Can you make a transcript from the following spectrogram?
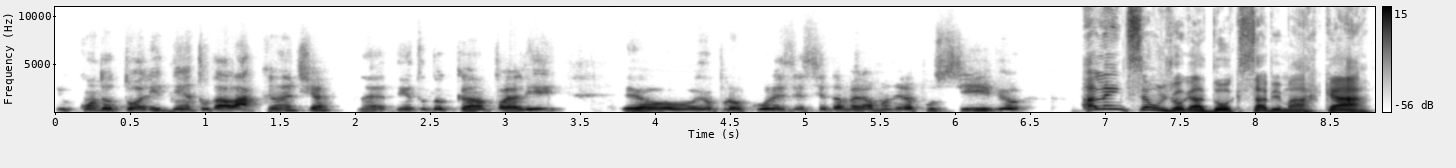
E quando eu estou ali dentro da Lacantia, né, dentro do campo ali, eu, eu procuro exercer da melhor maneira possível. Além de ser um jogador que sabe marcar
